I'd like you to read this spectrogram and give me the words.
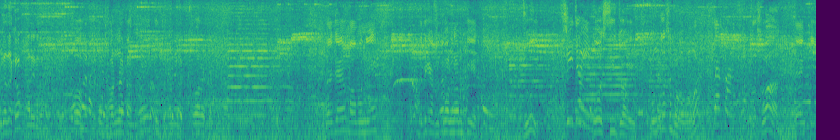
এটা দেখো আর এটা দেখো। ও ঝর্ণাটা। ঝর্ণা এই যে মামুনি এদিকে আসো তোমার নাম কি? জুই? সৃজয়ী ও সি জয় কোন ক্লাসে পড়ো বাবা? ক্লাস ওয়ান। থ্যাংক ইউ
